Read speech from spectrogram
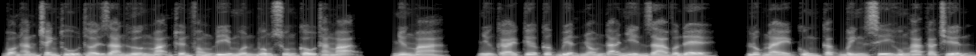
Bọn hắn tranh thủ thời gian hướng mạn thuyền phóng đi muốn buông xuống cầu thang mạn nhưng mà, những cái kia cướp biển nhóm đã nhìn ra vấn đề, lúc này cùng các binh sĩ hung ác các chiến,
